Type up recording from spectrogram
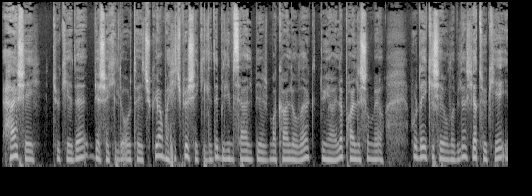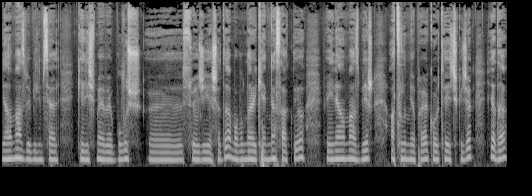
Her şey Türkiye'de bir şekilde ortaya çıkıyor ama hiçbir şekilde de bilimsel bir makale olarak dünya paylaşılmıyor. Burada iki şey olabilir. Ya Türkiye inanılmaz bir bilimsel gelişme ve buluş e, süreci yaşadı ama bunları kendine saklıyor ve inanılmaz bir atılım yaparak ortaya çıkacak. Ya da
